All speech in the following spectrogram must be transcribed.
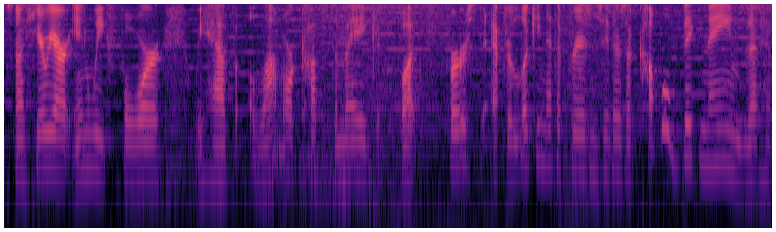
So now here we are in week four. We have a lot more cuts to make, but first, after looking at the free agency, there's a couple big names that have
